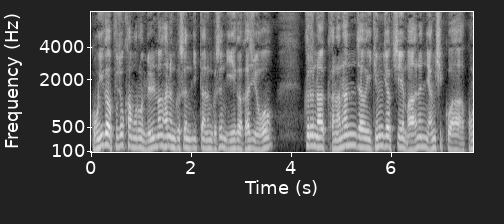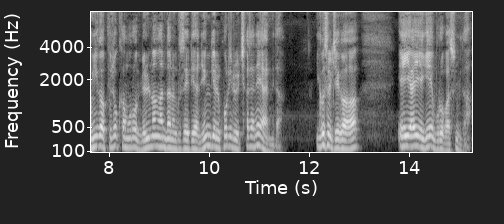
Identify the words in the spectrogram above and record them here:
공의가 부족함으로 멸망하는 것은 있다는 것은 이해가 가지요. 그러나 가난한 자의 경작지에 많은 양식과 공의가 부족함으로 멸망한다는 것에 대한 연결 고리를 찾아내야 합니다. 이것을 제가 AI에게 물어봤습니다.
